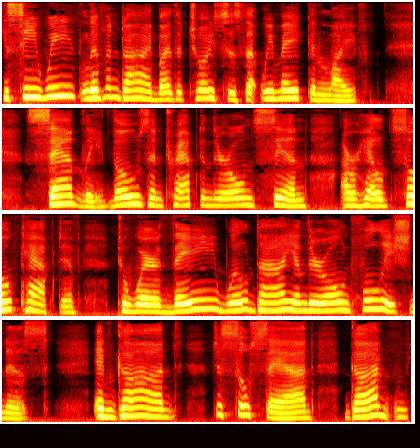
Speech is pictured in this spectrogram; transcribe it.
You see, we live and die by the choices that we make in life. Sadly, those entrapped in their own sin are held so captive to where they will die in their own foolishness. And God, just so sad, God, you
